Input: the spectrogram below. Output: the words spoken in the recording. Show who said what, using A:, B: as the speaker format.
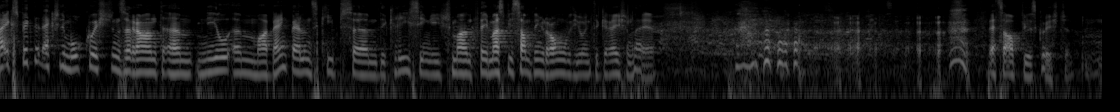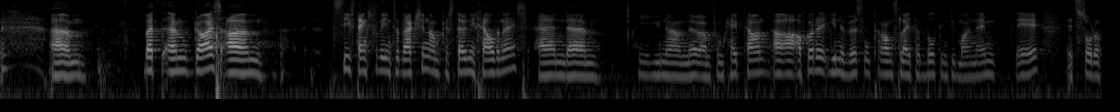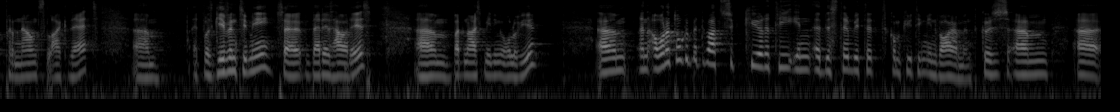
A: I expected actually more questions around, um, Neil, um, my bank balance keeps um, decreasing each month. There must be something wrong with your integration layer. That's an obvious question. Um, but um, guys, um, Steve, thanks for the introduction. I'm Christoni Geldenhuys, and you now know I'm from Cape Town. Uh, I've got a universal translator built into my name there. It's sort of pronounced like that. It was given to me, so that is how it is. Um, but nice meeting all of you. Um, and I want to talk a bit about security in a distributed computing environment, because um, uh,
